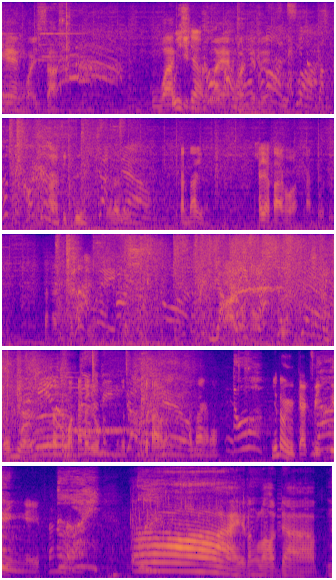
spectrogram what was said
แห้ง defeated. ไว้สัตว์ กูว่าอุ้ยกลิ่นเชี่ยแรงว่ะเกมนี้และที่ต้องหวังพึ่งแต่คนอื่หาน ปิดดึงอะไร Shut พี่ down. กันได้อยู่นะแค่อย่าตายเพราะว่าการตัวดีการให้แค่การตัวยับตายว่ะน้องเฮ้ยแต่ผมว่าการได้อยู่มันมันจะมันจะตายหมดแล้วกันได้กันได้ดู นี่ต้องแก๊กฟิกดึงไงเลย อ้ายต้องรอดาบอื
